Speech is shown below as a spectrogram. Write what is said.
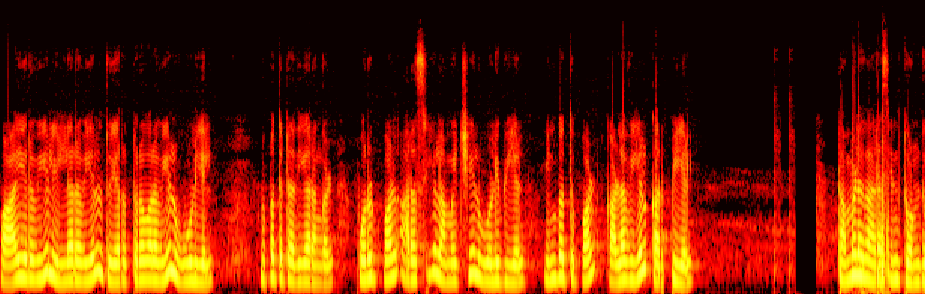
பாயிரவியல் இல்லறவியல் துயர துறவரவியல் ஊழியல். முப்பத்தெட்டு அதிகாரங்கள். பொருட்பால் அரசியல் அமைச்சியல் ஒளிபியல். இன்பத்துப்பால் களவியல் கற்பியல். தமிழக அரசின் தொண்டு.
